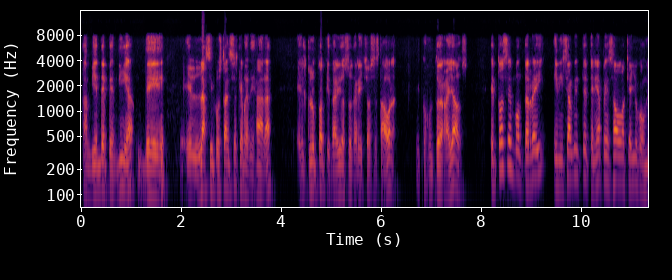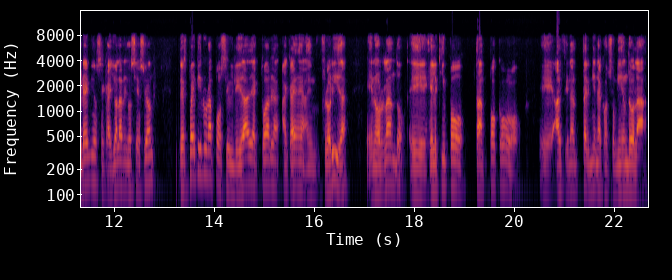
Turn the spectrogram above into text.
también dependía de eh, las circunstancias que manejara el club propietario de sus derechos hasta ahora, el conjunto de Rayados. Entonces Monterrey inicialmente tenía pensado aquello con Gremio, se cayó la negociación. Después vino una posibilidad de actuar acá en Florida, en Orlando. Eh, el equipo tampoco eh, al final termina consumiendo la,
